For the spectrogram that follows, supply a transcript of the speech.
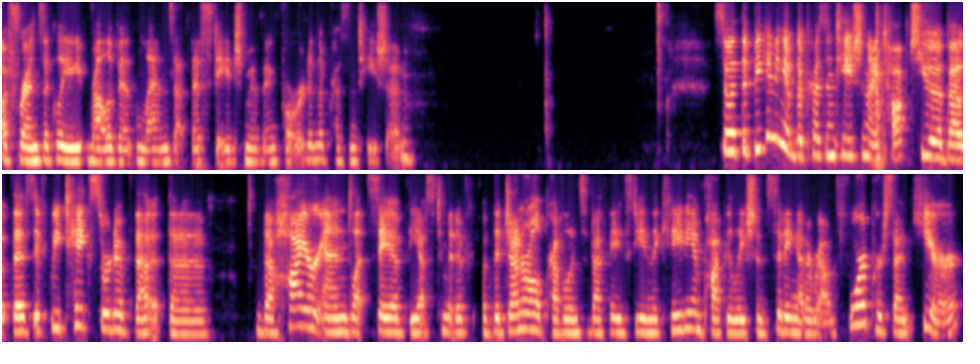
a forensically relevant lens at this stage moving forward in the presentation. So at the beginning of the presentation, I talked to you about this. If we take sort of the, the the higher end, let's say, of the estimate of, of, the general prevalence of FASD in the Canadian population sitting at around 4% here.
